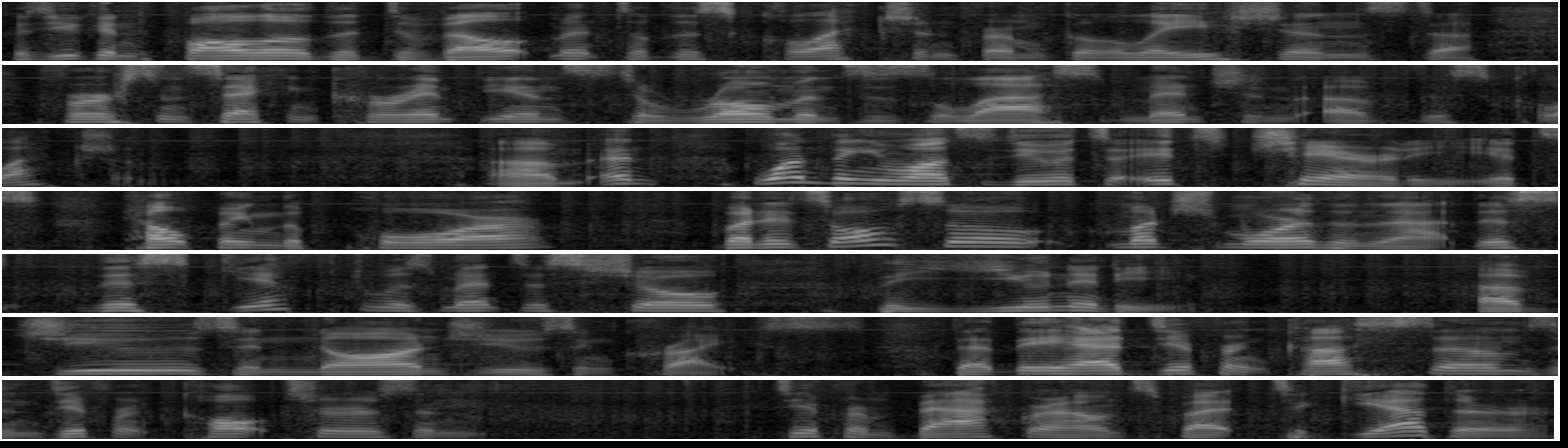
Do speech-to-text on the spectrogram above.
Because you can follow the development of this collection from Galatians to 1st and 2nd Corinthians to Romans is the last mention of this collection. Um, and one thing he wants to do, it's, it's charity. It's helping the poor. But it's also much more than that. This, this gift was meant to show the unity of Jews and non-Jews in Christ. That they had different customs and different cultures and different backgrounds, but together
